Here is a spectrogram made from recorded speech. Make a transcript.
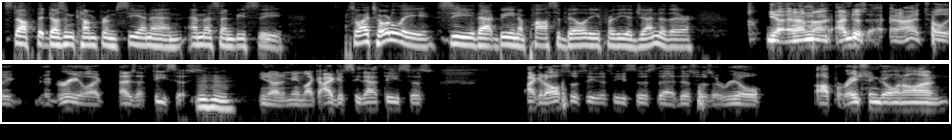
stuff that doesn't come from CNN, MSNBC. So I totally see that being a possibility for the agenda there. Yeah, and I'm not. I'm just, and I totally agree. Like as a thesis, hmm you know what I mean. Like I could see that thesis. I could also see the thesis that this was a real operation going on.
